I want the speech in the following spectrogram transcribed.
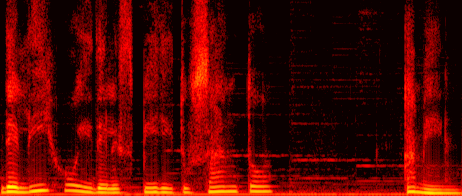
del Hijo y del Espíritu Santo. Amén.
